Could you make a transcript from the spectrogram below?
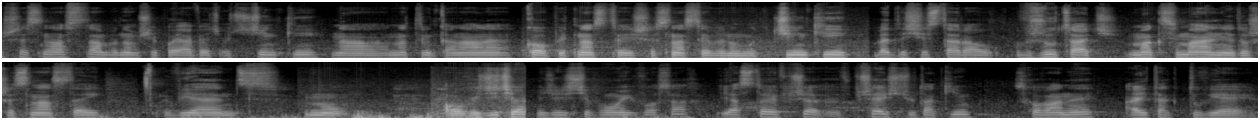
16 będą się pojawiać odcinki na, na tym kanale. Koło 15, 16 będą odcinki. Będę się starał wrzucać maksymalnie do 16, więc no. O, widzicie? Widzieliście po moich włosach? Ja stoję w, prze w przejściu takim, schowany, a i tak tu wieje.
